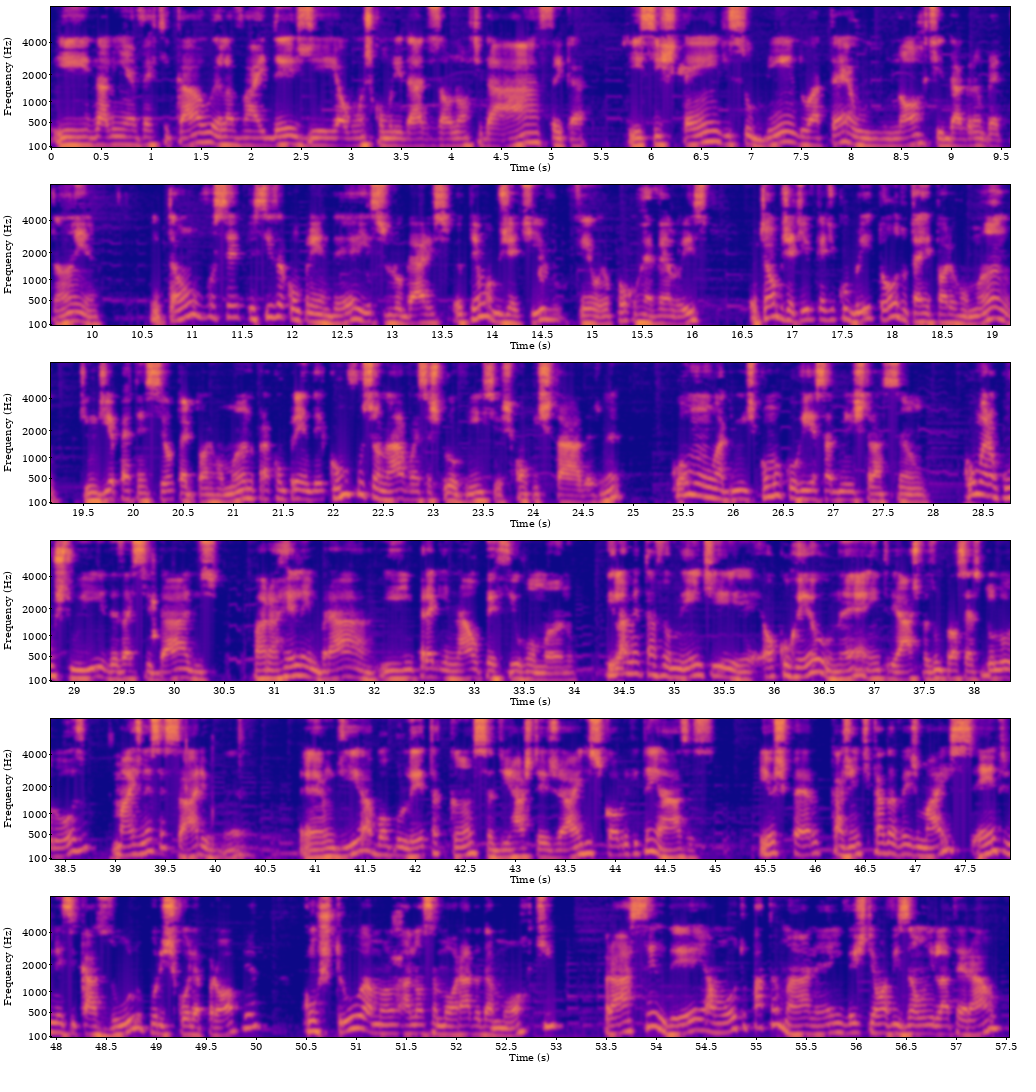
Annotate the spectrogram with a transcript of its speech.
e na linha vertical ela vai desde algumas comunidades ao norte da África e se estende subindo até o norte da Grã-Bretanha. Então você precisa compreender esses lugares. Eu tenho um objetivo, que eu, eu pouco revelo isso, eu tenho um objetivo que é de cobrir todo o território romano, que um dia pertenceu ao território romano, para compreender como funcionavam essas províncias conquistadas, né? Como, como ocorria essa administração, como eram construídas as cidades para relembrar e impregnar o perfil romano. E, lamentavelmente, ocorreu, né, entre aspas, um processo doloroso, mas necessário. Né? É, um dia a borboleta cansa de rastejar e descobre que tem asas. E eu espero que a gente cada vez mais entre nesse casulo por escolha própria, construa a nossa morada da morte para ascender a um outro patamar, né? Em vez de ter uma visão unilateral,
